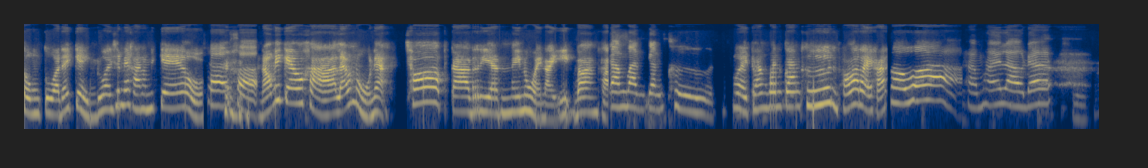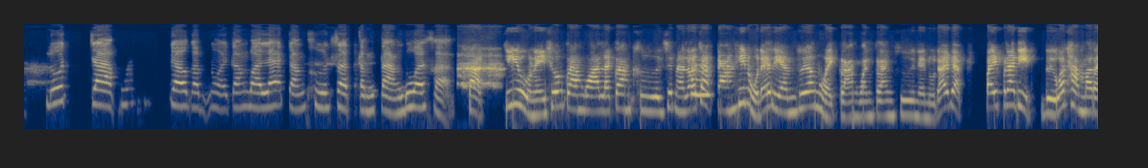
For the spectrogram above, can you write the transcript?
ทรงตัวได้เก่งด้วยใช่ไหมคะน้องมิเกลใช่ค่ะ น้องมิเกลค่ะ แล้วหนูเนี่ยชอบการเรียนในหน่วยไหนอีกบ้างคะกลางวันกลางคืน หน่วยกลางวันกลางคืน เพราะอะไรคะ เพราะว่าทำให้เราได้รู้จักเกับหน่วยกลางวันและกลางคืนสัตว์ต่างๆ ด้วยค่ะ สัตว์ที่อยู่ในช่วงกลางวันและกลางคืนใช่ไหมแล้วจากการที่หนูได้เรียนเรื่องหน่วยกลางวันกลางคืนเนี่ยหนูได้แบบ ไปประดิษฐ์หรือว่าทำอะไร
